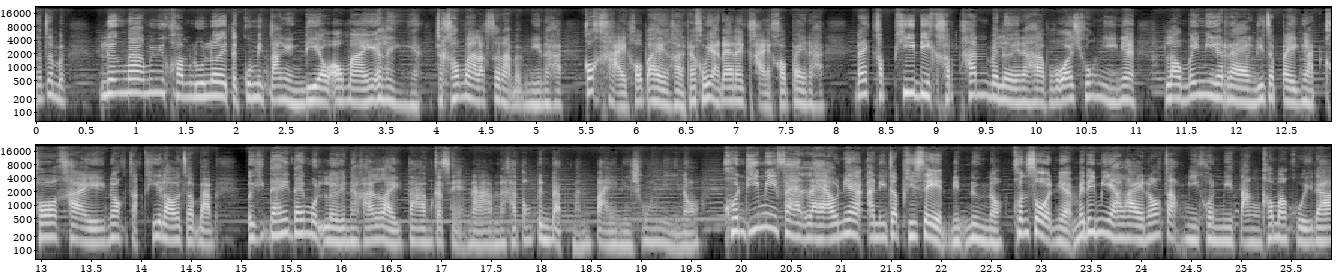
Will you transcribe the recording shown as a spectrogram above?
ก็จะแบบเรื่องมากไม่มีความรู้เลย แต่กูมีตังค์อย่างเดียวเอาไหมอะไรเงี้ยจะเข้ามาลักษณะแบบนี้นะคะ ก็ขายเขาไปค่ะ ถ้าเขาอยากได้อะไรขายเขาไปนะคะ ได้ครับพี่ดีครับท่านไปเลยนะคะ เพราะว่าช่วงนี้เนี่ยเราไม่มีแรงที่จะไปงัดข้อใคร นอกจากที่เราจะแบบเอ้ยได้ได้หมดเลยนะคะ ไหลตามกระแสน้ำนะคะ ต้องเป็นแบบนั้นไปในช่วงนี้เนาะคนที่มีแฟนแล้วเนี่ยอันนี้จะพิเศษนิดนึงเนาะคนโสดเนี่ยไม่ได้มีอะไรนอกจากมีคนมีตังค์เข้ามาคุยได้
